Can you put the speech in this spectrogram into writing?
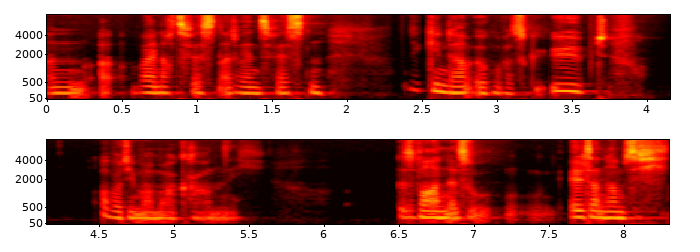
an Weihnachtsfesten, Adventsfesten. Die Kinder haben irgendwas geübt, aber die Mama kam nicht es waren also, Eltern haben sich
